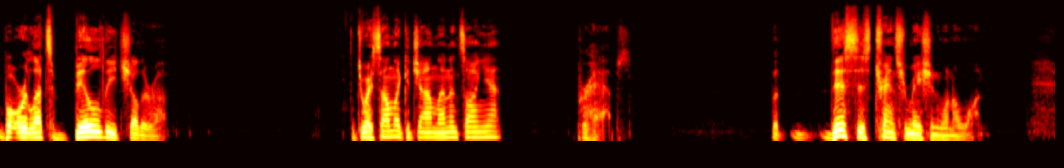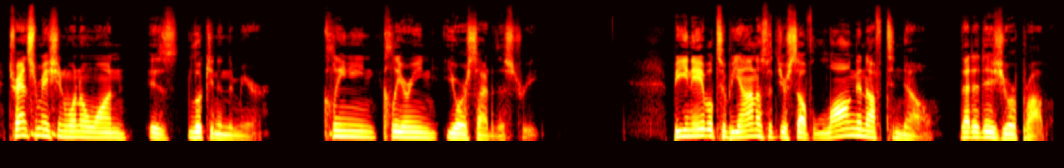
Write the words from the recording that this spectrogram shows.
But we're let's build each other up. Do I sound like a John Lennon song yet? Perhaps. But this is Transformation 101. Transformation 101 is looking in the mirror, cleaning, clearing your side of the street. Being able to be honest with yourself long enough to know that it is your problem.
